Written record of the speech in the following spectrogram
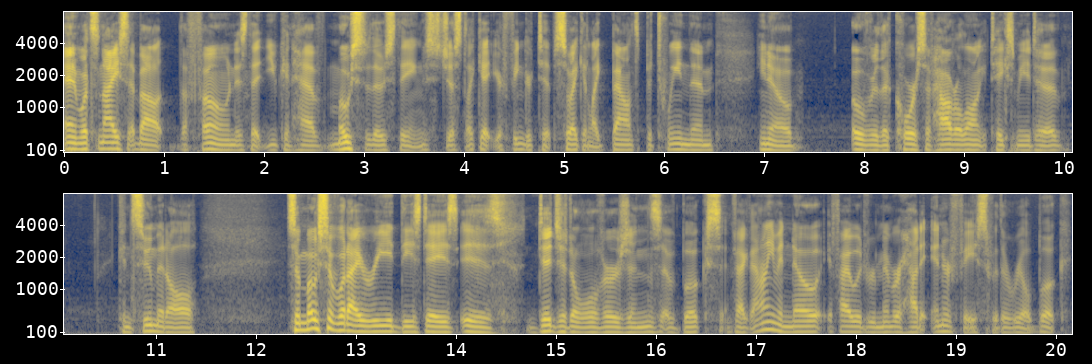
And what's nice about the phone is that you can have most of those things just like at your fingertips, so I can like bounce between them, you know, over the course of however long it takes me to consume it all. So most of what I read these days is digital versions of books. In fact, I don't even know if I would remember how to interface with a real book.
